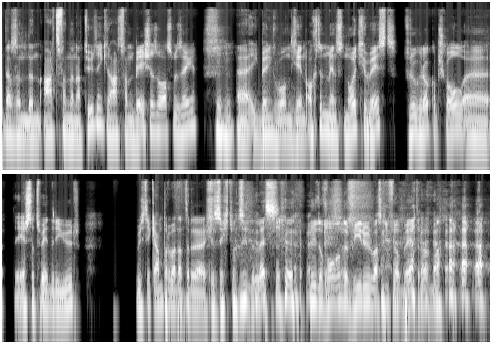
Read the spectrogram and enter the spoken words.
Dat is een, de aard van de natuur, denk ik. De aard van het beestje, zoals we zeggen. Eh, ik ben gewoon geen ochtendmens, nooit geweest. Vroeger ook op school, de eerste twee, drie uur, wist ik amper wat dat er eh, gezegd was in de les. nu, de volgende vier uur was niet veel beter hoor. Maar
